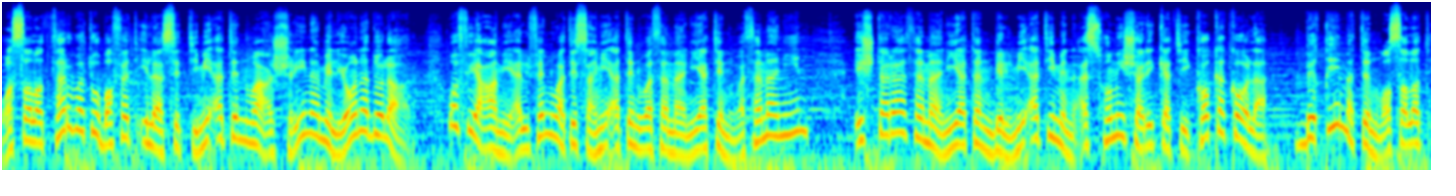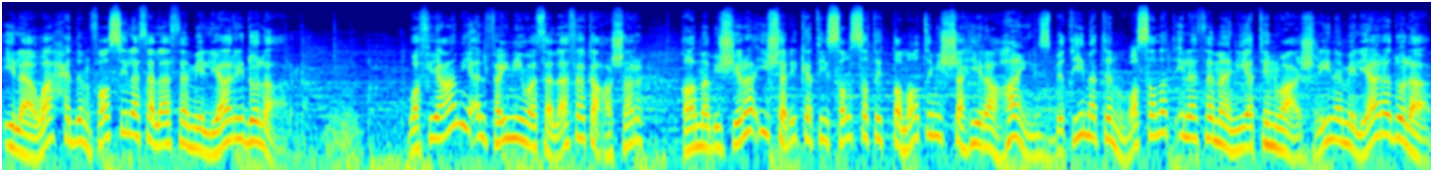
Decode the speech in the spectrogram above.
وصلت ثروة بافيت إلى 620 مليون دولار. وفي عام 1988 اشترى 8% من أسهم شركة كوكاكولا بقيمة وصلت إلى 1.3 مليار دولار. وفي عام 2013 قام بشراء شركة صلصة الطماطم الشهيرة هاينز بقيمة وصلت إلى 28 مليار دولار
